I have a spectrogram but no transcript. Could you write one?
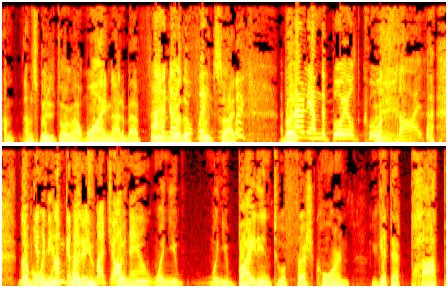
I'm, I'm supposed to be talking about wine, not about food. Know, You're the food side. But apparently, I'm the boiled corn side. no, I'm but when be- you I'm gonna lose you my job when now. you when you when you bite into a fresh corn, you get that pop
